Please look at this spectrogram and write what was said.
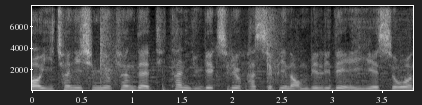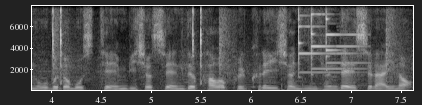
더 2026 현대 티탄 6X6 하스빈 언빌리드 AS1 오브 더 모스트 앰비셔스 앤드 파워풀 크레이션 인 현대 S 라인업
